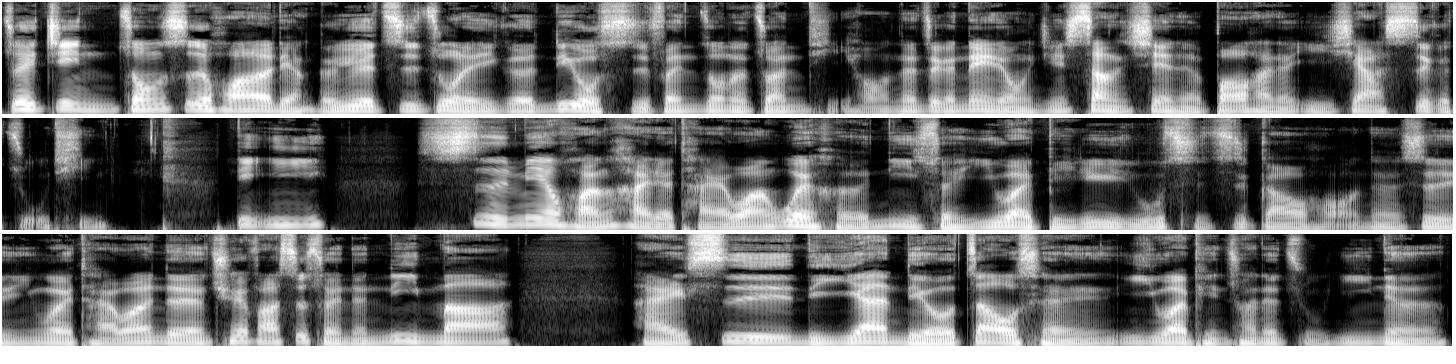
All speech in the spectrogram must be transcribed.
最近中视花了两个月制作了一个六十分钟的专题，哈，那这个内容已经上线了，包含了以下四个主题：第一，四面环海的台湾为何溺水意外比例如此之高？哈，那是因为台湾的人缺乏试水能力吗？还是离岸流造成意外频传的主因呢？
